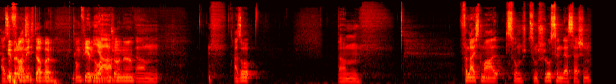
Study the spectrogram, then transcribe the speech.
Also Überall nicht, aber an vielen Orten ja, schon, ja. Ähm, also ähm, Vielleicht mal zum, zum Schluss hin der Session,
